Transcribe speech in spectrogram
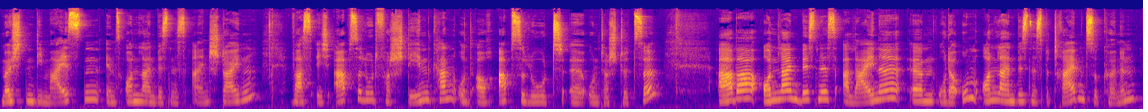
möchten die meisten ins Online-Business einsteigen, was ich absolut verstehen kann und auch absolut äh, unterstütze. Aber Online-Business alleine ähm, oder um Online-Business betreiben zu können,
